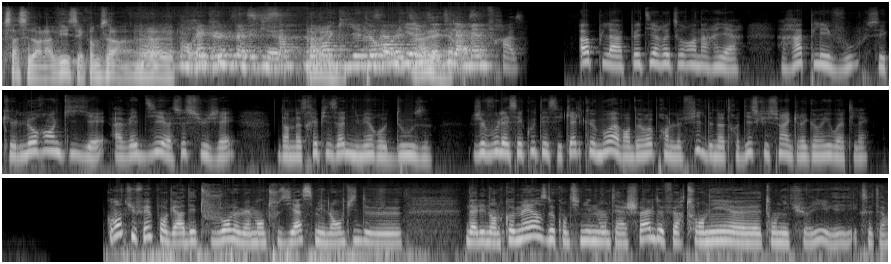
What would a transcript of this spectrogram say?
Ça, c'est dans la vie, c'est comme ça. Ah euh, on rigole parce que ça. Laurent Guillet nous a dit la même phrase. Hop là, petit retour en arrière. Rappelez-vous ce que Laurent Guillet avait dit à ce sujet dans notre épisode numéro 12. Je vous laisse écouter ces quelques mots avant de reprendre le fil de notre discussion avec Grégory Watley. Comment tu fais pour garder toujours le même enthousiasme et l'envie de, d'aller dans le commerce, de continuer de monter à cheval, de faire tourner euh, ton écurie, etc.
